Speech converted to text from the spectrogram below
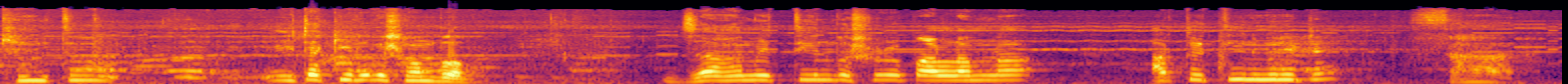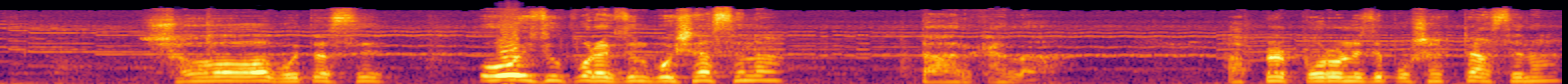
কিন্তু এটা কীভাবে সম্ভব? যা আমি তিন বছরও পারলাম না আর তুই তিন মিনিটে? স্যার সব হইতাছে ওই যে উপর একজন বসে আছে না, তার খেলা। আপনার পরনে যে পোশাকটা আছে না,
